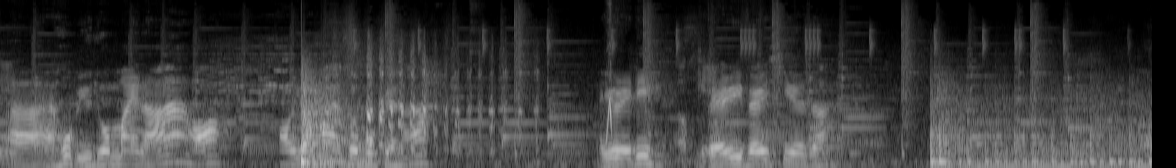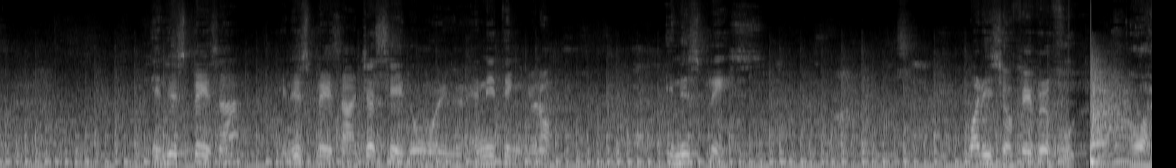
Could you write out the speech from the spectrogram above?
Uh, I hope you don't mind, ah. Oh, oh, your mind so broken, ah. Are you ready? Okay. Very, very serious, ah. In this place, ah, in this place, ah, just say, don't worry, anything, you know. In this place, what is your favorite food? 哇，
